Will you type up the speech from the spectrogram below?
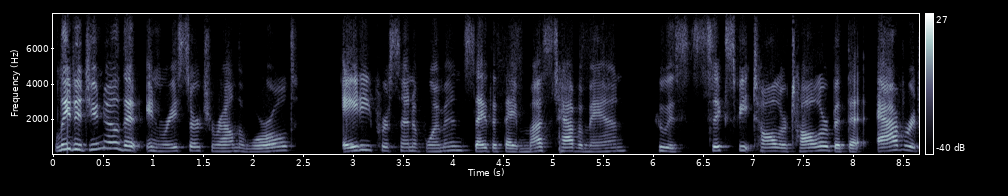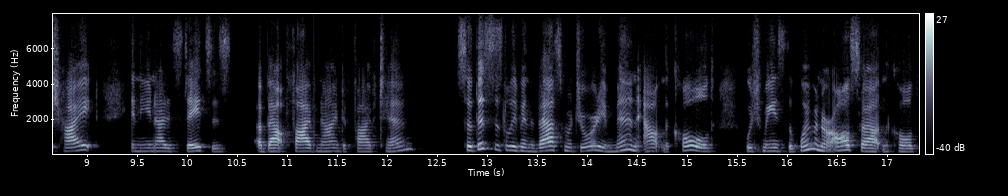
Lee, did you know that in research around the world, 80% of women say that they must have a man who is six feet tall or taller, but the average height in the United States is about 5'9 to 5'10? So this is leaving the vast majority of men out in the cold, which means the women are also out in the cold.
